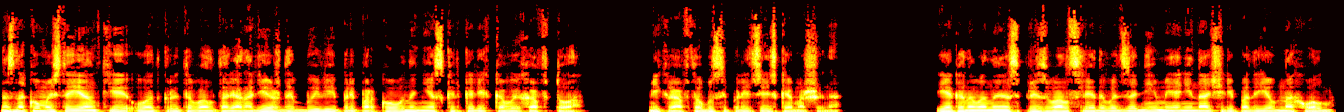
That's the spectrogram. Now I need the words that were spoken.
На знакомой стоянке у открытого алтаря Надежды были припаркованы несколько легковых авто, микроавтобус и полицейская машина. Якон Аванес призвал следовать за ними, и они начали подъем на холм,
